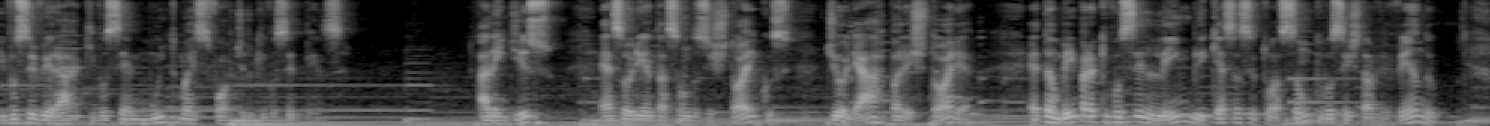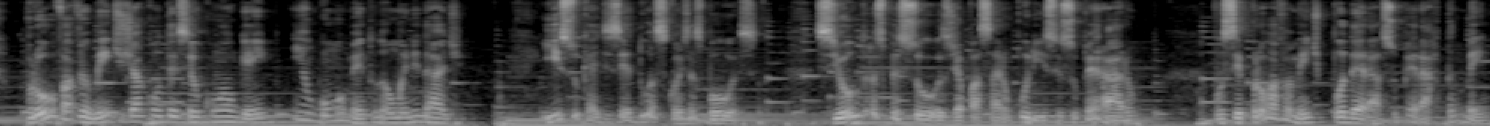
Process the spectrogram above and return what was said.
e você verá que você é muito mais forte do que você pensa. Além disso, essa orientação dos estoicos, de olhar para a história, é também para que você lembre que essa situação que você está vivendo provavelmente já aconteceu com alguém em algum momento da humanidade. Isso quer dizer duas coisas boas. Se outras pessoas já passaram por isso e superaram, você provavelmente poderá superar também.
